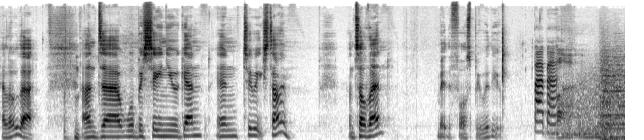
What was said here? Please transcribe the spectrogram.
Hello there. and uh, we'll be seeing you again in two weeks' time. Until then, may the Force be with you. Bye bye.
